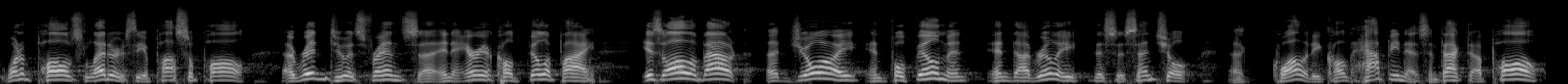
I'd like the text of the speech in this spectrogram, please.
one of Paul's letters, the Apostle Paul, uh, written to his friends uh, in an area called Philippi, is all about uh, joy and fulfillment and uh, really this essential quality called happiness. In fact, Paul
